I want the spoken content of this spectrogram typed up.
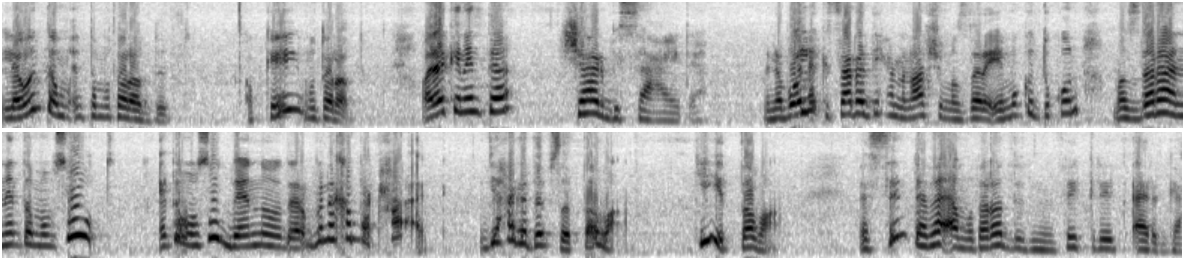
لو أنت أنت متردد أوكي؟ متردد ولكن أنت شاعر بالسعادة. أنا بقول لك السعادة دي إحنا ما نعرفش مصدرها إيه. ممكن تكون مصدرها إن أنت مبسوط. أنت مبسوط بأنه ربنا خد لك حقك. دي حاجة تبسط طبعا. أكيد طبعا. بس أنت بقى متردد من فكرة أرجع.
